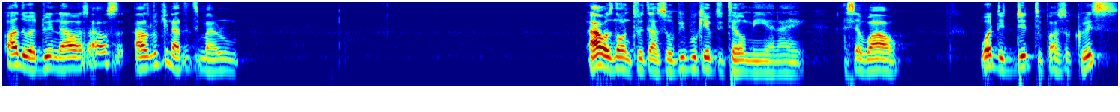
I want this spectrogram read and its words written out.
While they were doing I was, I was, I was looking at it in my room. I was not on Twitter, so people came to tell me, and I, I said, wow, what they did to Pastor Chris,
